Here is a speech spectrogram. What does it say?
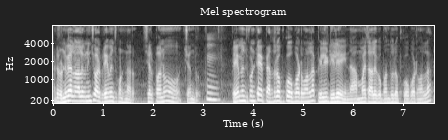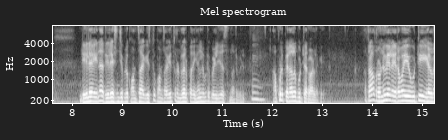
అంటే రెండు వేల నాలుగు నుంచి వాళ్ళు ప్రేమించుకుంటున్నారు. శిల్పను చందు. ప్రేమించుకుంటే పెద్దలు ఒప్పుకోకపోవడం వల్ల పెళ్ళి డిలే అయింది. ఆ అమ్మాయి తాలూకు బంధువులు ఒప్పుకోకపోవడం వల్ల డిలే అయినా రిలేషన్షిప్లు కొనసాగిస్తూ కొనసాగిస్తూ రెండు వేల పదిహేనులో ఇప్పుడు పెళ్ళి చేస్తున్నారు వీళ్ళు. అప్పుడు పిల్లలు పుట్టారు వాళ్ళకి. ఆ తర్వాత రెండు వేల ఇరవై ఒకటి వీళ్ళ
